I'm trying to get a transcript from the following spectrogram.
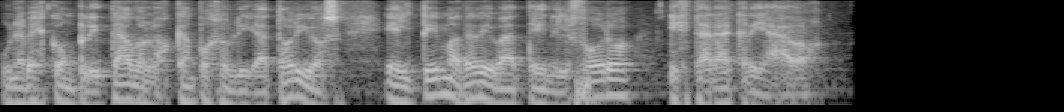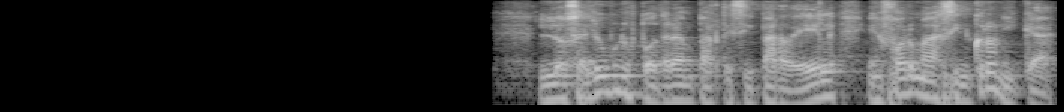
Una vez completados los campos obligatorios, el tema de debate en el foro estará creado. Los alumnos podrán participar de él en forma asincrónica,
